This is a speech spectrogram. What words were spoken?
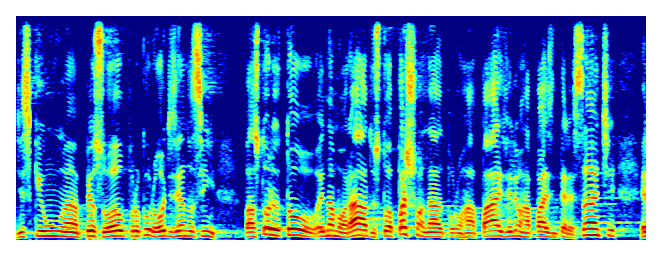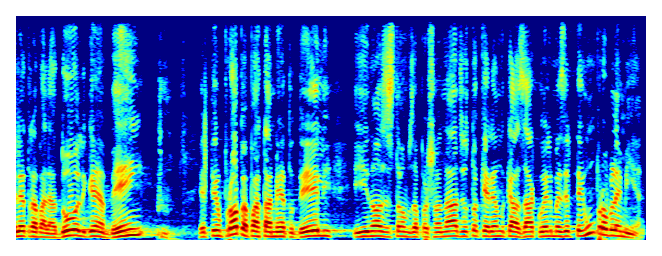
disse que uma pessoa o procurou dizendo assim: Pastor, eu estou enamorado, estou apaixonado por um rapaz, ele é um rapaz interessante, ele é trabalhador, ele ganha bem, ele tem o próprio apartamento dele e nós estamos apaixonados, eu estou querendo casar com ele, mas ele tem um probleminha.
